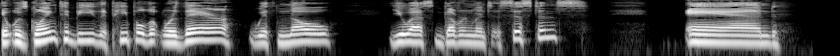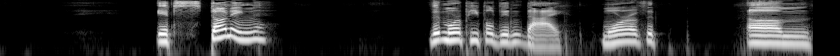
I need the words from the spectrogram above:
It was going to be the people that were there with no U.S. government assistance. And it's stunning that more people didn't die. More of the um,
